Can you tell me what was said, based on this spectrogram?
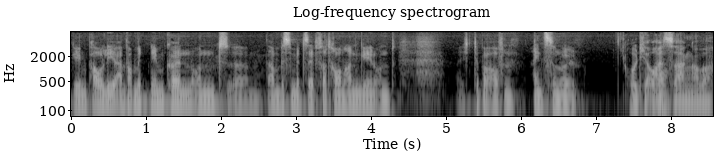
gegen Pauli einfach mitnehmen können und ähm, da ein bisschen mit Selbstvertrauen rangehen. Und ich tippe auf ein 1 zu 0. Wollte ich auch erst sagen, aber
